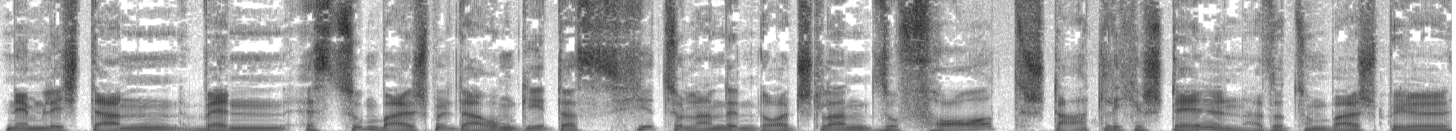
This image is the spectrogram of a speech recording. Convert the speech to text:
Nämlich dann, wenn es zum Beispiel darum geht, dass hierzulande in Deutschland sofort staatliche Stellen, also zum Beispiel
